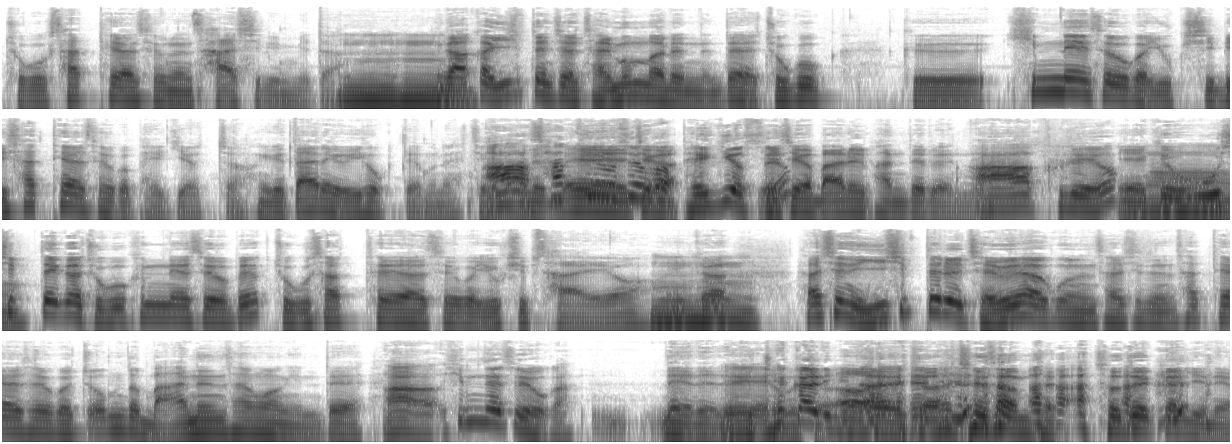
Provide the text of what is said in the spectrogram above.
조국 사퇴하세요는 40입니다. 음흠. 그러니까 아까 20대는 제가 잘못 말했는데 조국 그 힘내세요가 60이 사퇴하세요가 100이었죠. 이게 딸의 의혹 때문에. 제가 아, 말을, 사퇴하세요가 예, 100이었어요? 예, 제가 말을 반대로 했네요. 아, 그래요? 예, 그리고 어. 50대가 조국 힘내세요 100, 조국 사퇴하세요가 64예요. 그러니까 음. 사실은 20대를 제외하고는 사실은 사퇴하세요가 좀 더 많은 상황인데. 아, 힘내세요가. 네네네. 네, 그쵸, 헷갈립니다. 아, 네, 저, 죄송합니다. 저도 헷갈리네요.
